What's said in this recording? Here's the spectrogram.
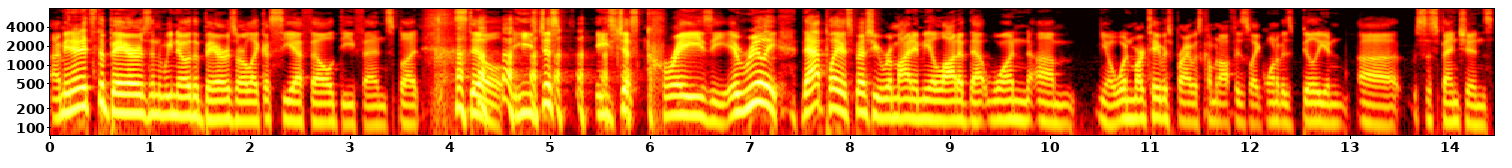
I mean, and it's the Bears, and we know the Bears are like a CFL defense, but still, he's just he's just crazy. It really that play especially reminded me a lot of that one. Um, you know, when Martavis Bryant was coming off his like one of his billion uh suspensions,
